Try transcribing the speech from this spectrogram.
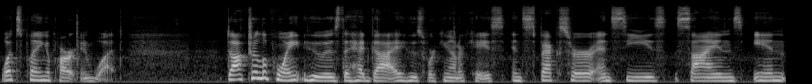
what's playing a part in what. Dr. Lapointe, who is the head guy who's working on her case, inspects her and sees signs in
